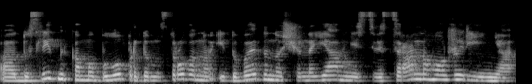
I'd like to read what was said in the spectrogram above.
е, дослідниками було продемонстровано і доведено, що наявність вісцерального ожиріння,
